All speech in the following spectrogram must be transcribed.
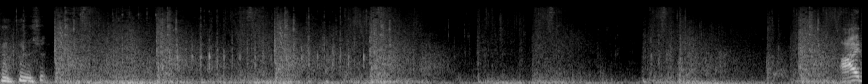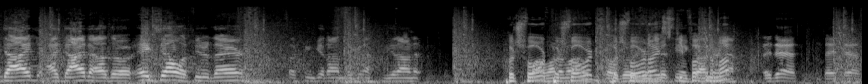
I died. I died. Uh, the HL, if you're there, fucking get on the get on it. Push forward, One push forward, so push forward, just Ice. Keep fucking them gunner up. They dead. They dead.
